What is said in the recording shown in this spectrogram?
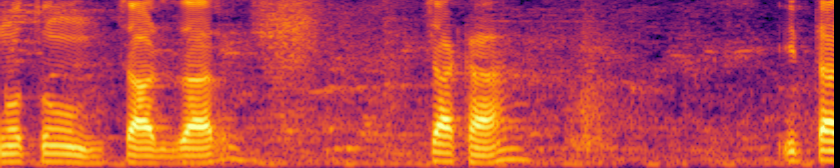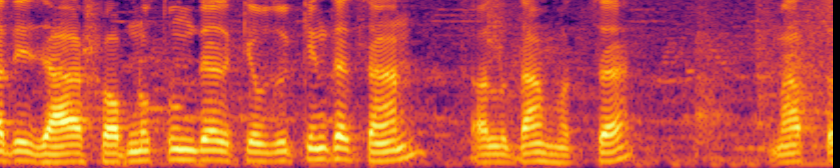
নতুন, চার্জার, চাকা ইত্যাদি যা সব নতুনদের। কেউ যদি কিনতে চান, তাহলে দাম হচ্ছে মাত্র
